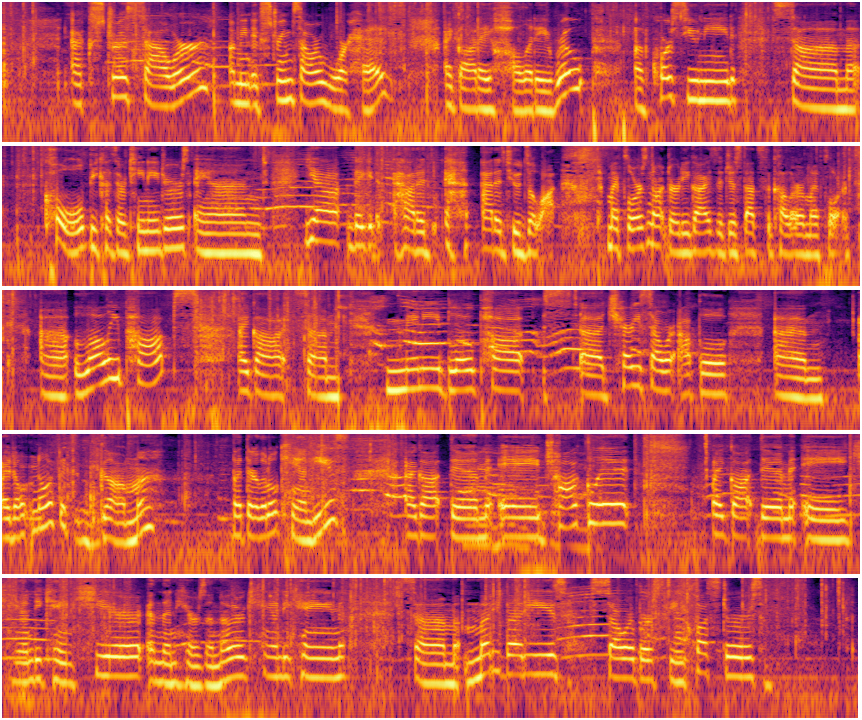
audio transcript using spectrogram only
extra sour, I mean extreme sour warheads. I got a holiday rope. Of course you need some coal because they're teenagers and yeah, they get atti- attitudes a lot. My floor is not dirty, guys. It just that's the color of my floor. Uh, lollipops. I got some mini blow pop, uh, cherry sour apple. Um, I don't know if it's gum, but they're little candies. I got them a chocolate. I got them a candy cane here, and then here's another candy cane some Muddy Buddies, Sour Bursting Clusters,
